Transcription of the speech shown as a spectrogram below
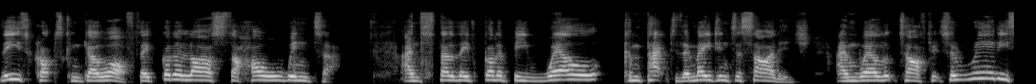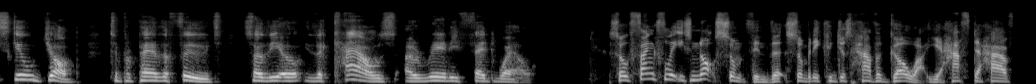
these crops can go off. They've got to last the whole winter. And so they've got to be well compacted. They're made into silage and well looked after. It's a really skilled job to prepare the food so the, uh, the cows are really fed well. So thankfully, it's not something that somebody can just have a go at. You have to have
